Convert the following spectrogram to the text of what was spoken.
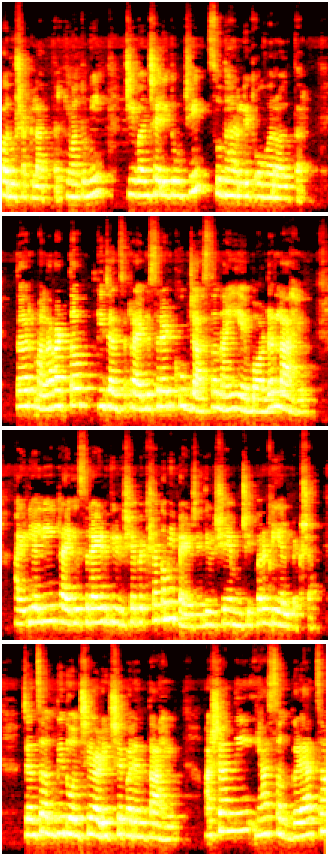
करू शकलात तर. किंवा तुम्ही जीवनशैली तुमची सुधारलीत ओव्हरऑल तर. तर मला वाटतं की ज्यांचं ट्रायग्लिसराईड खूप जास्त नाही आहे बॉर्डरला आहे आयडियली ट्रायग्लिसराईड दीडशेपेक्षा कमी पाहिजे दीडशे एम जी पर डी पेक्षा. ज्यांचं अगदी दोनशे अडीचशे पर्यंत आहे अशांनी ह्या सगळ्याचा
